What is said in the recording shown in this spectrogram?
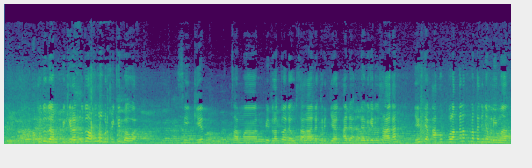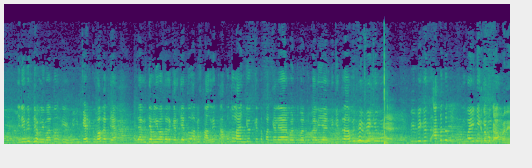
aku tuh dalam pikiranku tuh aku mau berpikir bahwa Sigit sama Fitra tuh ada usaha, ada kerja, ada ada bikin usaha kan. Jadi setiap aku pulang kan aku pulang kerja jam 5. Jadi habis jam 5 tuh ini impianku banget ya. Dari jam 5 selesai kerja tuh habis maghrib aku tuh lanjut ke tempat kalian bantu-bantu kalian gitu. Apa mimpiku? Mimpiku aku tuh kebayangnya Kita gitu. buka apa nih?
